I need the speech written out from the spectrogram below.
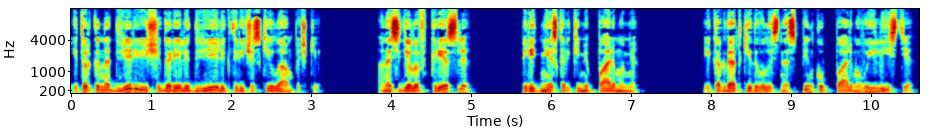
и только над дверью еще горели две электрические лампочки. Она сидела в кресле перед несколькими пальмами, и когда откидывалась на спинку, пальмовые листья,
